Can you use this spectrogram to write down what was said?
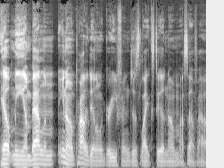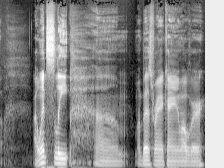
help me i'm battling you know probably dealing with grief and just like still numbing myself out. I went to sleep. Um my best friend came over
